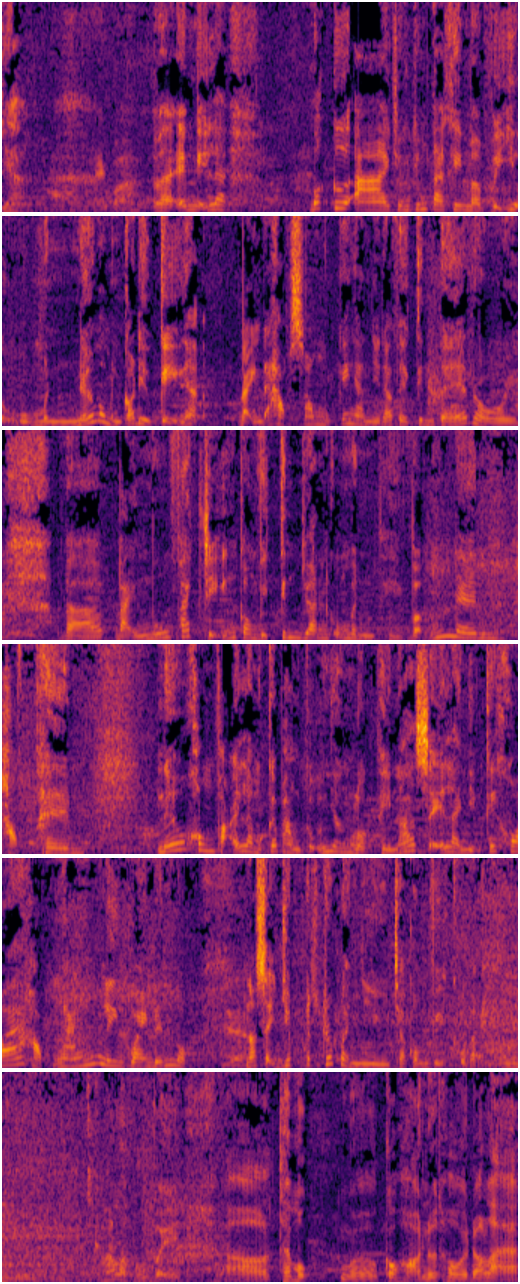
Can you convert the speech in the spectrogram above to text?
Yeah quá và em nghĩ là bất cứ ai trong chúng ta khi mà ví dụ mình nếu mà mình có điều kiện á bạn đã học xong một cái ngành gì đó về kinh tế rồi và bạn muốn phát triển công việc kinh doanh của mình thì vẫn nên học thêm. Nếu không phải là một cái bằng cử nhân luật thì nó sẽ là những cái khóa học ngắn liên quan đến luật. Nó sẽ giúp ích rất là nhiều cho công việc của bạn. Khá là thú vị. À, thêm một uh, câu hỏi nữa thôi đó là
